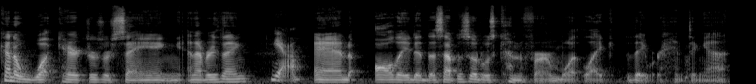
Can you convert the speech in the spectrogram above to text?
kind of what characters were saying and everything." Yeah. And all they did this episode was confirm what like they were hinting at.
